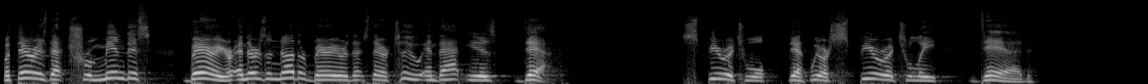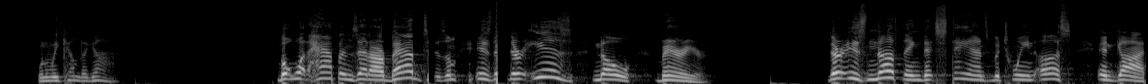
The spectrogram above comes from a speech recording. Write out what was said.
But there is that tremendous barrier, and there's another barrier that's there too, and that is death. Spiritual death. We are spiritually dead when we come to God. But what happens at our baptism is that there is no barrier. There is nothing that stands between us and God.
